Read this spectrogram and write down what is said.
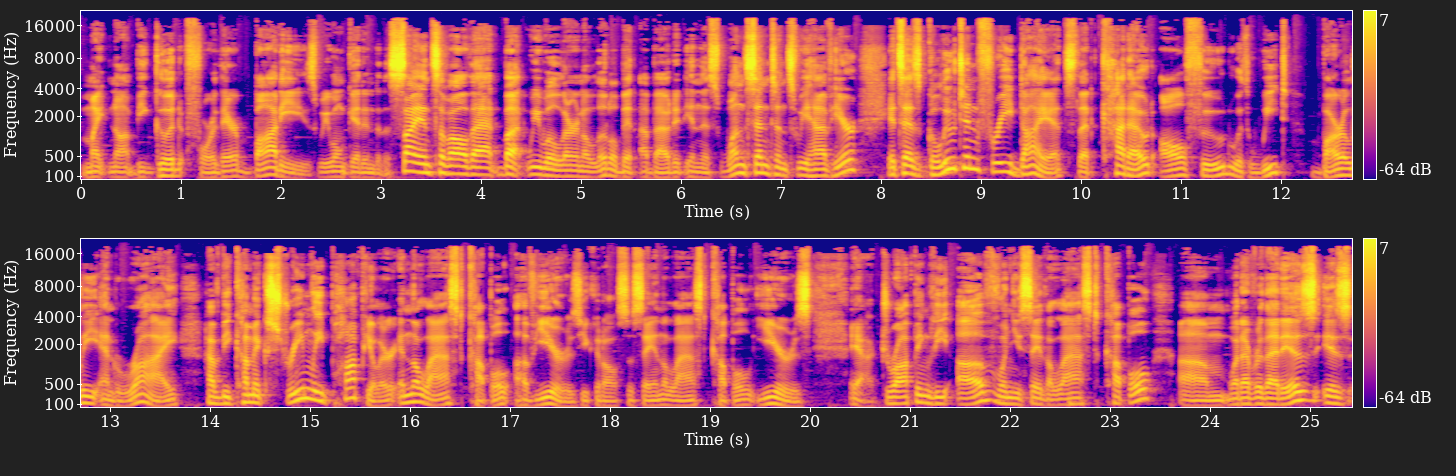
might not be good for their bodies. We won't get into the science of all that, but we will learn a little bit about it in this one sentence we have here. It says gluten free diets that cut out all food with wheat barley, and rye have become extremely popular in the last couple of years. You could also say in the last couple years. Yeah, dropping the of when you say the last couple, um, whatever that is, is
